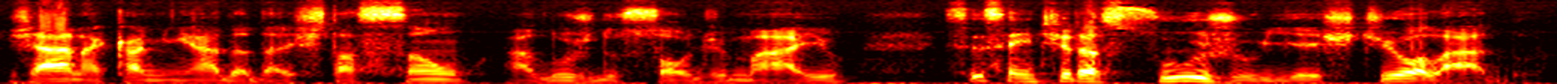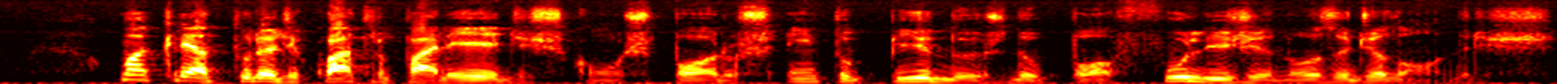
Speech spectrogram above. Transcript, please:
Já na caminhada da estação, à luz do sol de maio, se sentira sujo e estiolado. Uma criatura de quatro paredes, com os poros entupidos do pó fuliginoso de Londres.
